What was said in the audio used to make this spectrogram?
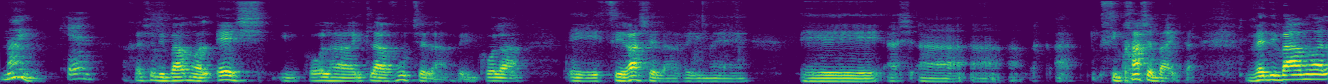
מים. כן. אחרי שדיברנו על אש, עם כל ההתלהבות שלה, ועם כל היצירה שלה, ועם uh, uh, השמחה שבאה איתה. ודיברנו על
